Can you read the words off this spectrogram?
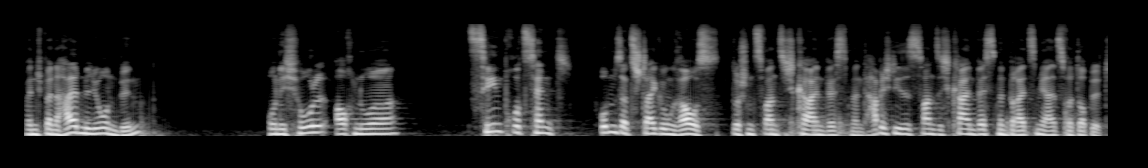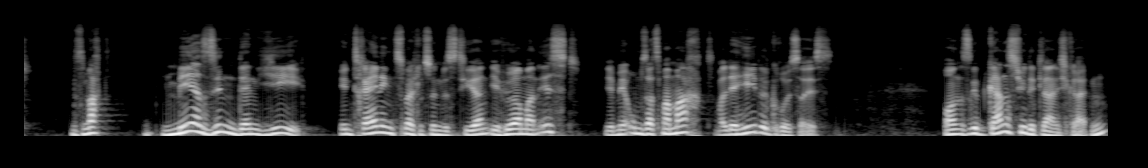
wenn ich bei einer halben Million bin und ich hole auch nur 10% Umsatzsteigerung raus durch ein 20k Investment, habe ich dieses 20k Investment bereits mehr als verdoppelt. Das macht mehr Sinn denn je, in Training zum Beispiel zu investieren, je höher man ist, je mehr Umsatz man macht, weil der Hebel größer ist. Und es gibt ganz viele Kleinigkeiten,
